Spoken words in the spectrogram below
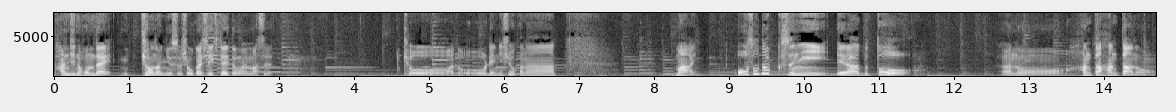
漢字の本題、今日のニュースを紹介していきたいと思います。今日はどれにしようかなまあ、オーソドックスに選ぶと、あのハンターハンターの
